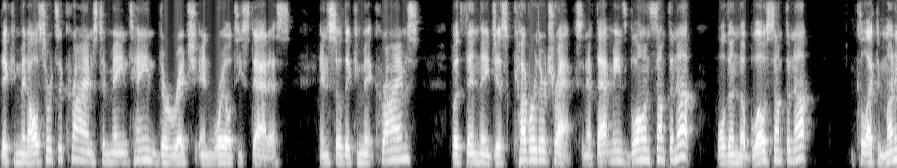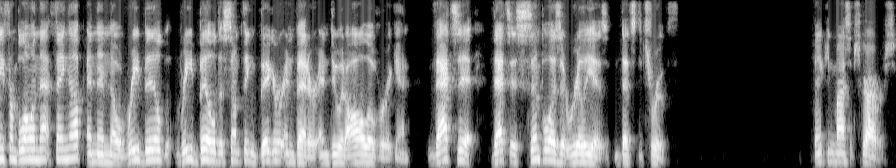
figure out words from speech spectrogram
They commit all sorts of crimes to maintain their rich and royalty status. And so they commit crimes, but then they just cover their tracks. And if that means blowing something up, well, then they'll blow something up, collect money from blowing that thing up, and then they'll rebuild, rebuild something bigger and better and do it all over again. That's it. That's as simple as it really is. That's the truth. Thank you, my subscribers.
